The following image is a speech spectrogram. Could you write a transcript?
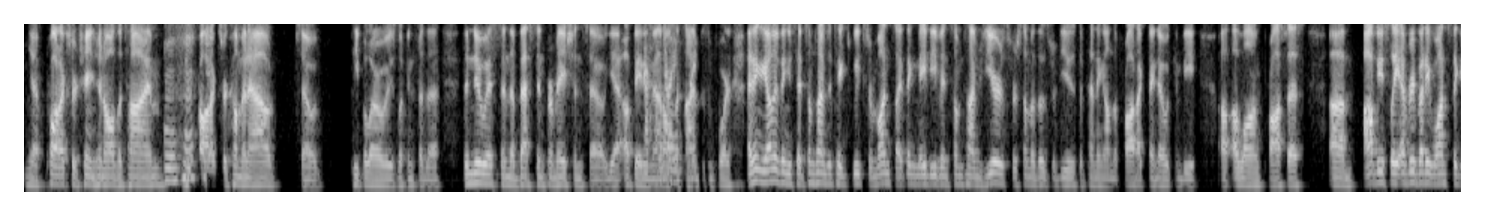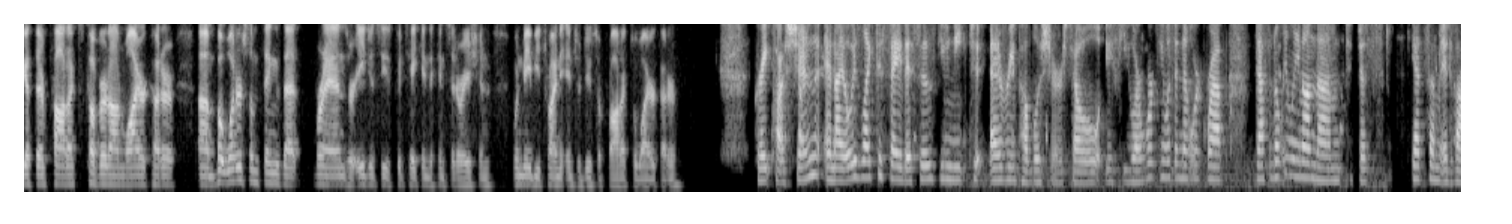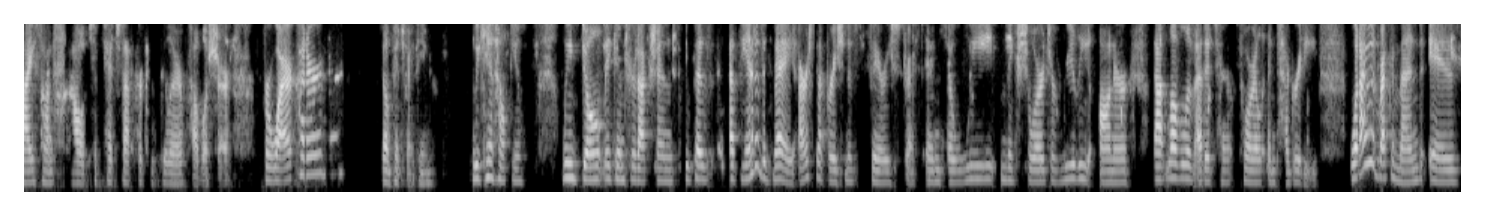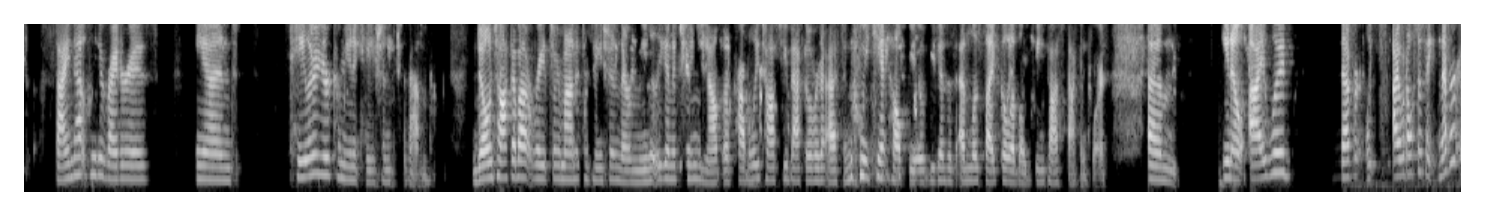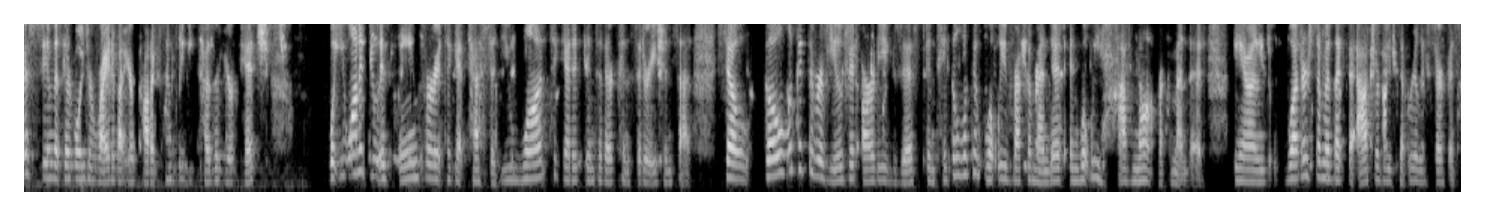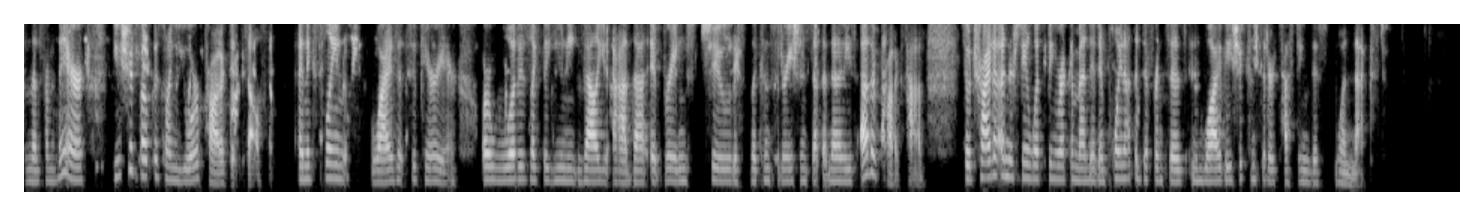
Yeah products are changing all the time. Mm-hmm. new products are coming out. So people are always looking for the the newest and the best information. So yeah, updating that all the time is important. I think the other thing you said, sometimes it takes weeks or months. I think maybe even sometimes years for some of those reviews, depending on the product. I know it can be a, a long process. Um, obviously, everybody wants to get their products covered on Wirecutter. Um, but what are some things that brands or agencies could take into consideration when maybe trying to introduce a product to Wirecutter? Great question. And I always like to say this is unique to every publisher. So if you are working with a network rep, definitely lean on them to just get some advice on how to pitch that particular publisher. For Wirecutter, don't pitch my team. We can't help you. We don't make introductions because at the end of the day, our separation is very strict. And so we make sure to really honor that level of editorial integrity. What I would recommend is find out who the writer is and tailor your communications to them. Don't talk about rates or monetization. They're immediately going to tune you out. They'll probably toss you back over to us, and we can't help you because it's endless cycle of like being tossed back and forth. Um, you know, I would never like, i would also say never assume that they're going to write about your product simply because of your pitch what you want to do is aim for it to get tested. You want to get it into their consideration set. So go look at the review if it already exists and take a look at what we've recommended and what we have not recommended. And what are some of like the attributes that really surface. And then from there, you should focus on your product itself and explain why is it superior or what is like the unique value add that it brings to this, the consideration set that none of these other products have so try to understand what's being recommended and point out the differences and why they should consider testing this one next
